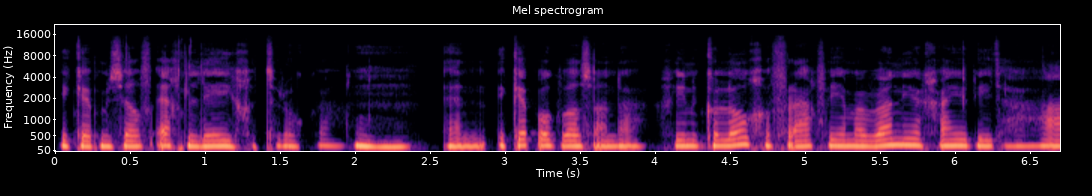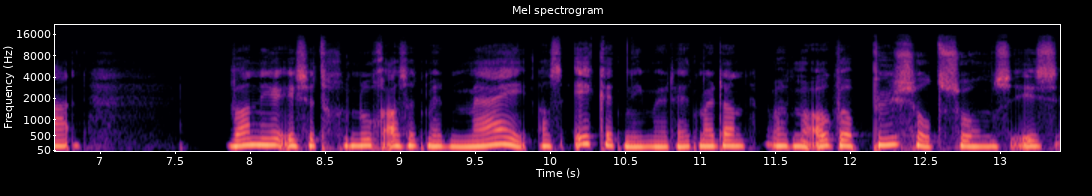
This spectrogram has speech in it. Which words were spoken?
ik heb mezelf echt leeggetrokken. Hmm. En ik heb ook wel eens aan de gynaecoloog gevraagd van ja, maar wanneer gaan jullie het halen? Wanneer is het genoeg als het met mij, als ik het niet meer red? Maar dan, wat me ook wel puzzelt soms, is,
